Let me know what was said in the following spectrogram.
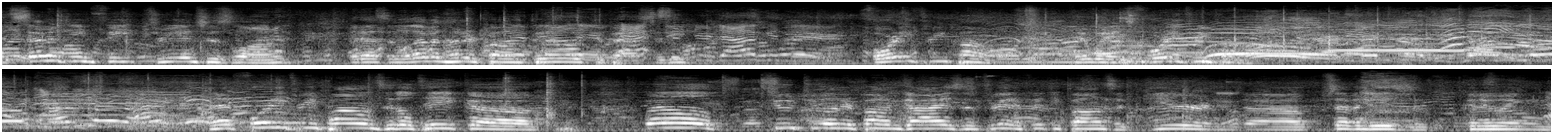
It's 17 feet, 3 inches long. It has an 1,100 pound payload capacity. 43 pounds. It weighs 43 pounds. And at 43 pounds, it'll take, uh, well, two 200 pound guys and 350 pounds of gear and uh, seven days of canoeing,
